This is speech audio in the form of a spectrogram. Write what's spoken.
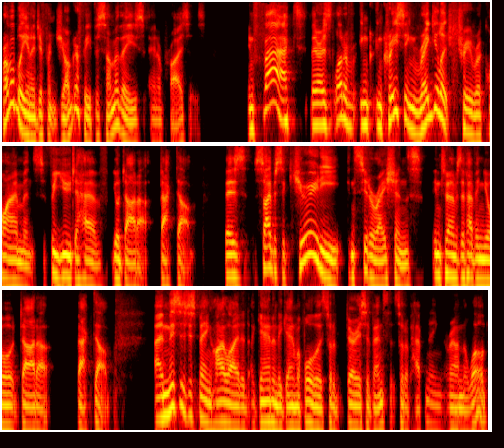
probably in a different geography for some of these enterprises. In fact, there is a lot of in- increasing regulatory requirements for you to have your data backed up. There's cybersecurity considerations in terms of having your data backed up. And this is just being highlighted again and again with all the sort of various events that's sort of happening around the world.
